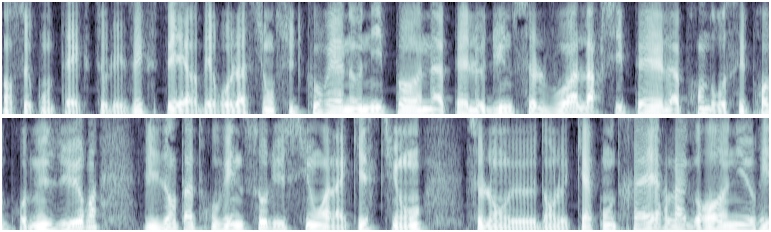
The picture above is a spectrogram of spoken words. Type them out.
Dans ce contexte, les experts des relations sud-coréano-nippones appellent d'une seule voix l'archipel à prendre ses propres mesures visant à trouver une solution à la question. Selon eux, dans le cas contraire, la grogne risque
